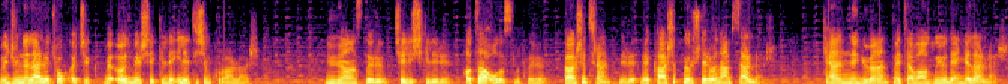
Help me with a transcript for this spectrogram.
ve cümlelerle çok açık ve öz bir şekilde iletişim kurarlar. Nüansları, çelişkileri, hata olasılıkları, karşı trendleri ve karşıt görüşleri önemserler. Kendine güven ve tevazuyu dengelerler.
